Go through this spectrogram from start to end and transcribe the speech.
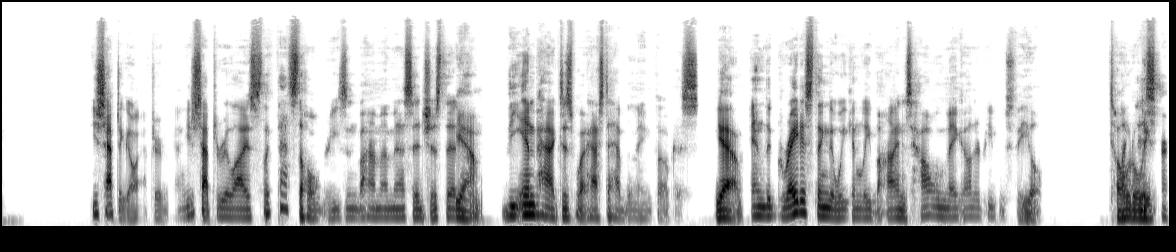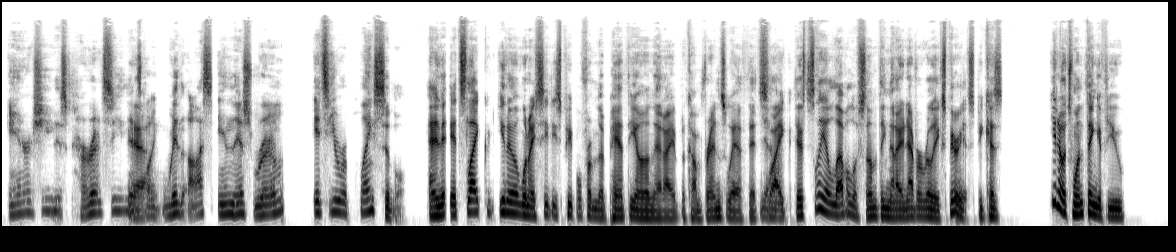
You just have to go after it. And you just have to realize, like, that's the whole reason behind my message is that Yeah. the impact is what has to have the main focus. Yeah. And the greatest thing that we can leave behind is how we make other people feel. Like, Totally. this energy, this currency that's Yeah. like with us in mm-hmm. this room, it's irreplaceable. And it's like, you know, when I see these people from the pantheon that I've become friends with, it's Yeah. like there's like a level of something that I never really experienced because, you know, it's one thing if you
